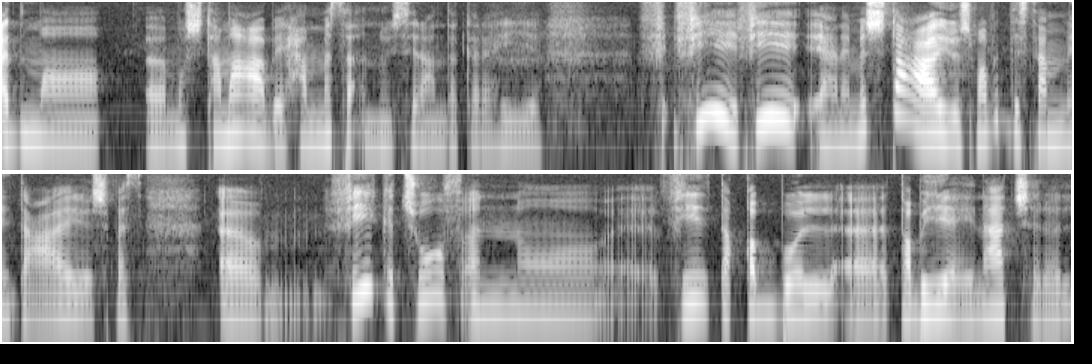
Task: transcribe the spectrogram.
قد ما آه، مجتمعها بحمسها إنه يصير عندها كراهية. في في يعني مش تعايش ما بدي اسمي تعايش بس فيك تشوف إنه في تقبل آه، طبيعي natural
